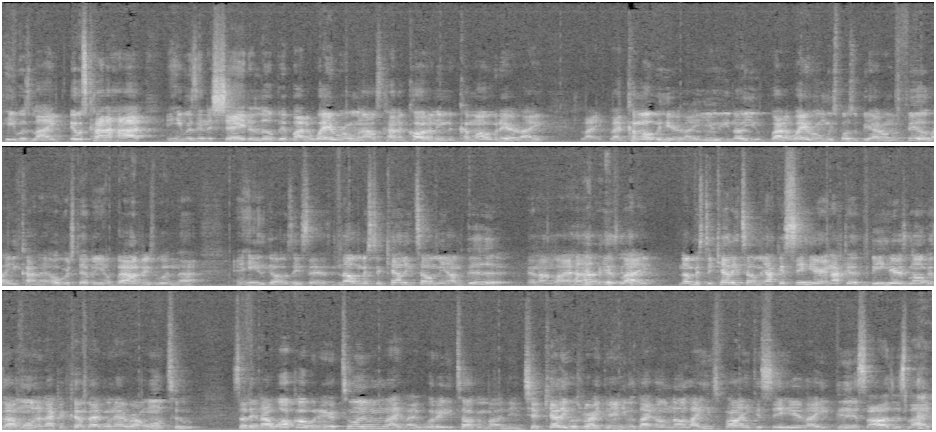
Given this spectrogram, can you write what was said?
he was like it was kind of hot, and he was in the shade a little bit by the weight room, and I was kind of calling him to come over there, like like like come over here, like you you know you by the weight room, we supposed to be out on the field, like you kind of overstepping your boundaries, whatnot. And he goes, he says, no, Mr. Kelly told me I'm good, and I'm like, huh? He's like, no, Mr. Kelly told me I could sit here and I could be here as long as I want, and I could come back whenever I want to. So then I walk over there to him. I'm like, like, what are you talking about? And then Chip Kelly was right there, and he was like, oh no, like he's fine. He can sit here, like he good. So I was just like,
